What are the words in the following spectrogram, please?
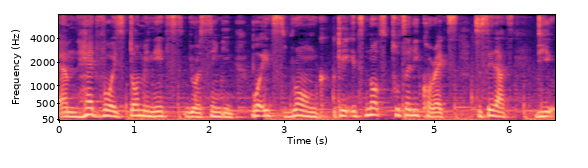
um, head voice dominates your singing, but it's wrong. Okay, it's not totally correct to say that the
